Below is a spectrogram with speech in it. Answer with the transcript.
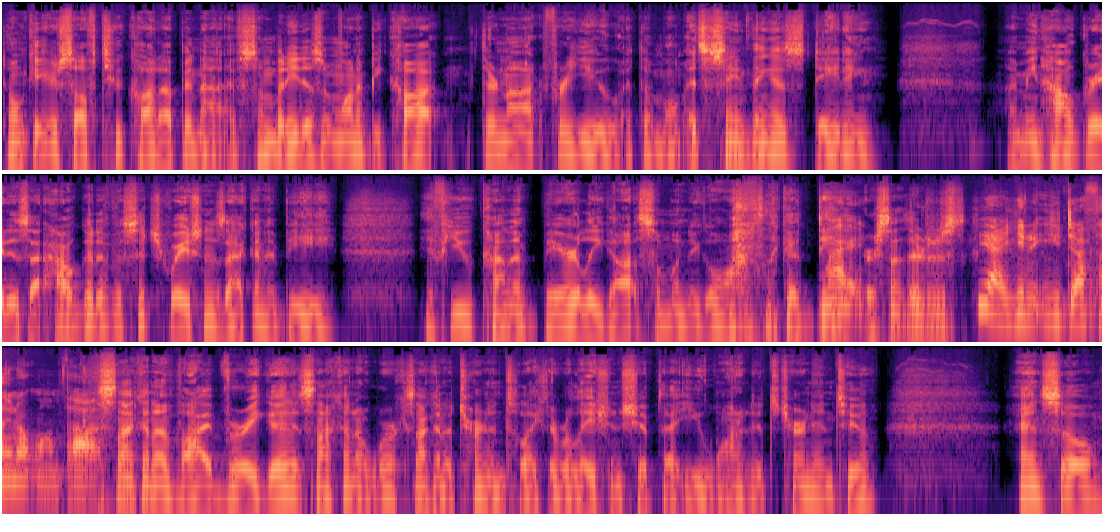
Don't get yourself too caught up in that. If somebody doesn't want to be caught, they're not for you at the moment. It's the same thing as dating. I mean, how great is that? How good of a situation is that going to be if you kind of barely got someone to go on like a date Right. or something? They're just, Yeah, you you definitely don't want that. it's not going to vibe very good. It's not going to work. It's not going to turn into like the relationship that you wanted it to turn into. And so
